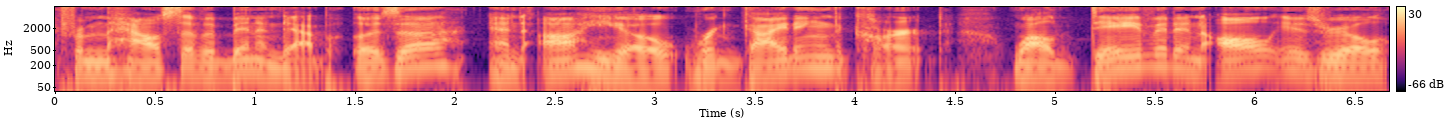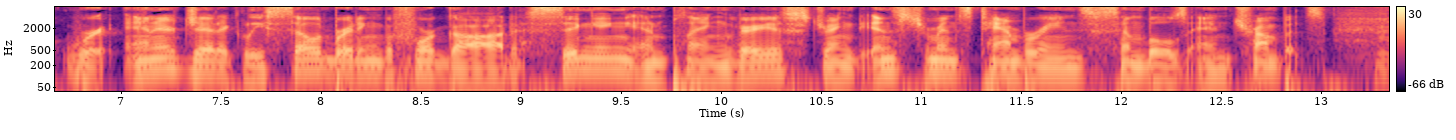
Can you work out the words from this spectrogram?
from the house of Abinadab. Uzzah and Ahio were guiding the cart, while David and all Israel were energetically celebrating before God, singing and playing various stringed instruments, tambourines, cymbals, and trumpets. Hmm.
